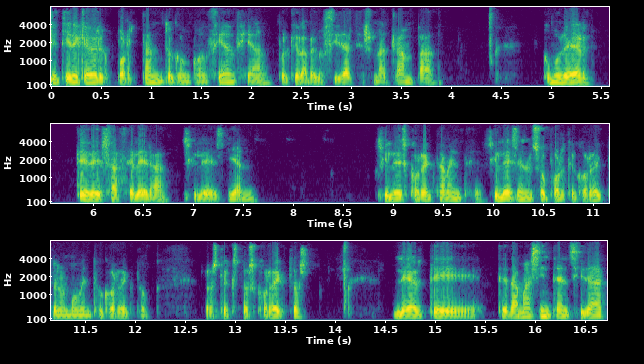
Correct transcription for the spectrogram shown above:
que tiene que ver, por tanto, con conciencia, porque la velocidad es una trampa, como leer te desacelera, si lees bien, si lees correctamente, si lees en el soporte correcto, en el momento correcto, los textos correctos, leer te, da más intensidad,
